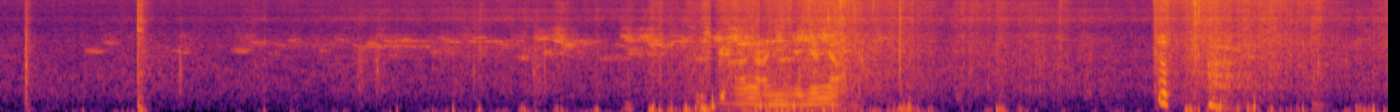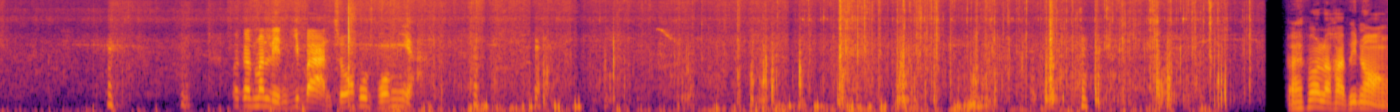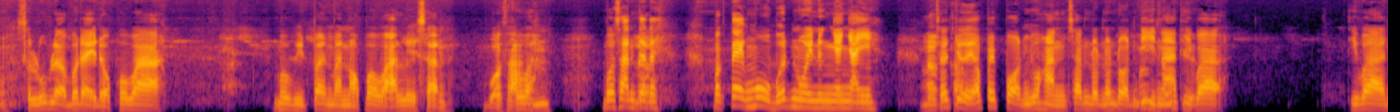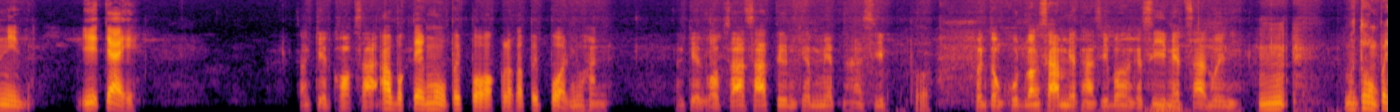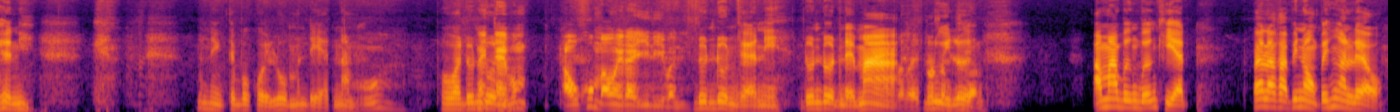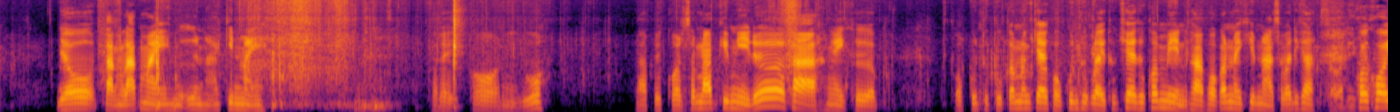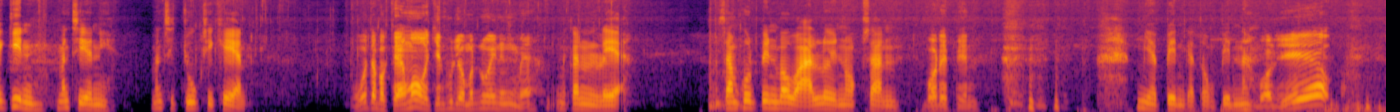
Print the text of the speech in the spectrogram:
ไปหางานยังไงยังงามอึบมันก็กันมาเล่นอีบ้านสองคนผัวเมีย พ่อละค่ะพี่น้องสรุปแล้วบ่ได้ดอกเพราะว่าบ่วิดป้านว่านอกบ่หวานเลยสันบ่ซัเพราะว่านบ่สันจะได้บักแตงโมเบิดหน่วยหนึงใหญ่เลิกๆซะเจยเอาไปป่อนอยู่หันสันดอนๆดีนะมึงสังเกตที่ว่า ที่ว่านี่เอะใจ สังเกตขอบสระเอาบักแตงโมไปปอกแล้วก็ไปป่อนอยู่หันสังเกตขอบสระสระตื่นแค่เม็ด50พอเพิ่นต้องขุดวัง3เม็ด50บ่หั่นก็4เม็ดสระด้วยนี่อืมมาตรงไปอันนี่ มันเห็นแต่บ่ค่อยลมมันแดดนำโอ้ยเพราะว่าดุนในดุนใจผมเอาคุ้มเอาให้ได้อีดีบัดนี้ ดุนดุนกับอันนี้ ดุนดุนได้มาปลาไหลตัวลุยเลย สำคัญ เอามาเบิงเบิงเขียดไปแล้วค่ะ พี่น้องไปเฮือนแล้ว เดี๋ยวตั้งรักใหม่มืออื่นหากินใหม่ก็ได้พอนี่อยู่ลาไปก่อนสำหรับคลิปนี้เด้อค่ะ ไงเคิบขอบคุณทุกๆกำลังใจขอบคุณทุกไลค์ทุกแชร์ทุกคอมเมนต์ค่ะพอกันใหม่คลิปหน้าสวัสดีค่ะ สวัสดีค่อยๆกินมันเสียนี่ มันสิจุกสิแขน โอ้แต่บักแตงโมก็กินผู้เดียวมันหน่วยหนึงแหมมันกันแหละสามคนเป็นเบาหวานเลยนอกสันบ่ได้เป็นเมียเป็นก็ต้องเป็นนะบ่เลี้ยวเ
